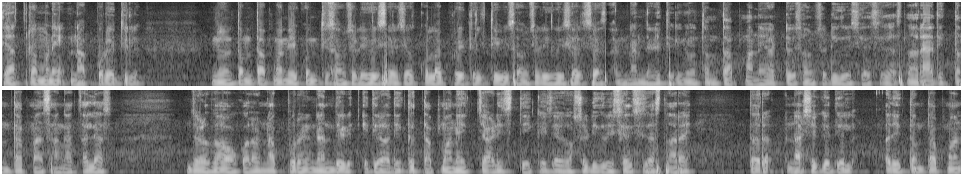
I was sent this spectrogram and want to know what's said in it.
त्याचप्रमाणे नागपूर येथील न्यूनतम तापमान एकोणतीस अंश डिग्री सेल्सिअस कोल्हापूर येथील तेवीस अंश डिग्री सेल्सिअस आणि नांदेड येथील न्यूनतम तापमान हे अठ्ठावीस अंश डिग्री सेल्सिअस असणार आहे. अधिकतम तापमान सांगत झाल्यास जळगाव अकोला नागपूर आणि नांदेड येथील अधिकतम तापमान हे चाळीस ते एक्केचाळीस अंश डिग्री सेल्सिअस असणार आहे. तर नाशिक येथील अधिकतम तापमान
